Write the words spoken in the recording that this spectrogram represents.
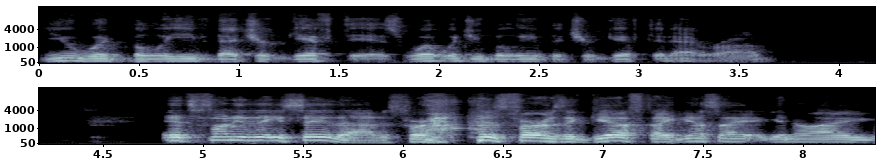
you would believe that your gift is? What would you believe that you're gifted at, Rob? It's funny that you say that. As far as far as a gift, I guess I, you know, I,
